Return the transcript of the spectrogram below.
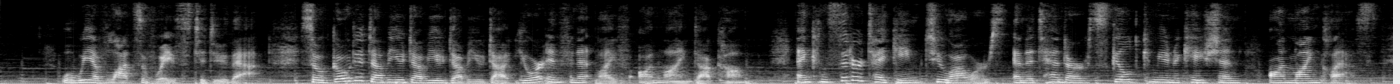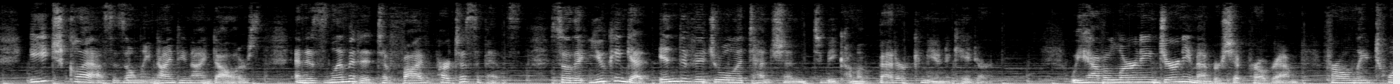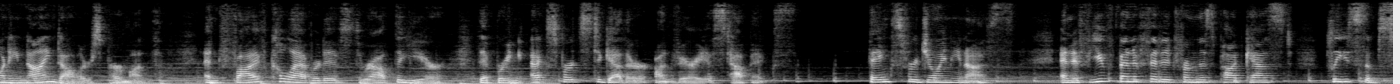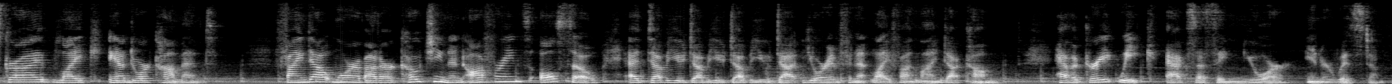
Well, we have lots of ways to do that. So go to www.yourinfinitelifeonline.com and consider taking two hours and attend our skilled communication online class. Each class is only $99 and is limited to five participants so that you can get individual attention to become a better communicator. We have a learning journey membership program for only $29 per month and five collaboratives throughout the year that bring experts together on various topics. Thanks for joining us. And if you've benefited from this podcast, please subscribe, like, and or comment. Find out more about our coaching and offerings also at www.yourinfinitelifeonline.com. Have a great week accessing your inner wisdom.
